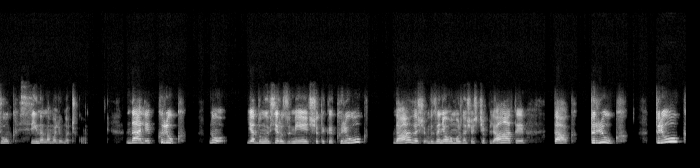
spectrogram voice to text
тюк сіна на малюночку. Далі крюк. Ну, я думаю, всі розуміють, що таке крюк, да? за, що, за нього можна щось чіпляти. Так, трюк. Трюк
